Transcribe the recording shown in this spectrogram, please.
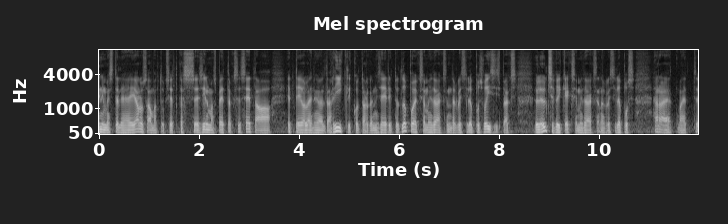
inimestele jäi arusaamatuks, et kas silmas peetakse seda, et ei ole nii-öelda riiklikult organiseeritud lõpueksameid üheksanda klassi lõpus või siis peaks üleüldse kõik eksamid üheksanda klassi lõpus ära jätma, et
